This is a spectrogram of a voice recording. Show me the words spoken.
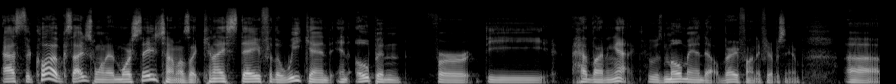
asked the club because I just wanted more stage time. I was like, can I stay for the weekend and open for the headlining act, who was Mo Mandel. Very fun if you ever see him. Uh,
